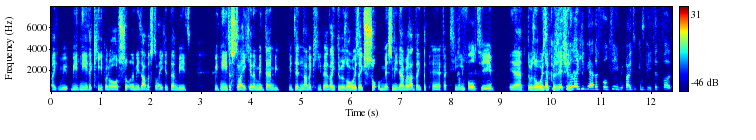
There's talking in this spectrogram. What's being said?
Like we, we'd need a keeper or something, and we'd have a striker. Then we'd we'd need a striker, and we'd, then we, we didn't have a keeper. Like there was always like something missing. We never had like the perfect The team. full team. Yeah, there was always Yeah, a position. I feel like if you had a full team, we might have competed for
